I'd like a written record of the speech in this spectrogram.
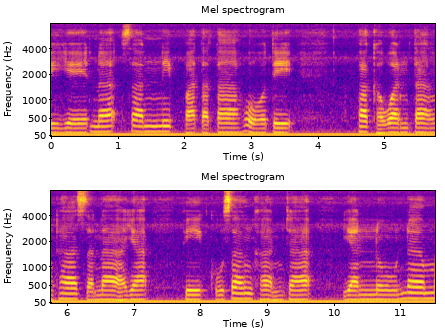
ยเยนะสันนิปตตาโหติภควันตังทัสนายะภิกขุสังขันจะยันนูนาม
